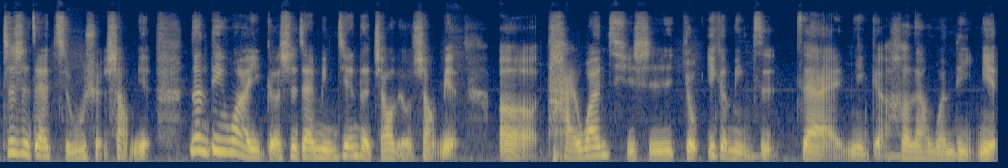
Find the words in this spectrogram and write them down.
这是在植物学上面。那另外一个是在民间的交流上面，呃，台湾其实有一个名字。在那个荷兰文里面，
